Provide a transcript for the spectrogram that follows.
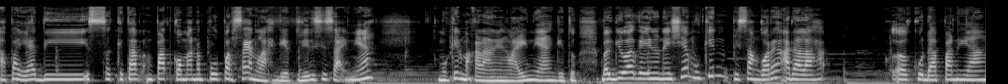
apa ya di sekitar 4,60 persen lah gitu. Jadi sisanya mungkin makanan yang lainnya gitu. Bagi warga Indonesia mungkin pisang goreng adalah uh, kudapan yang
